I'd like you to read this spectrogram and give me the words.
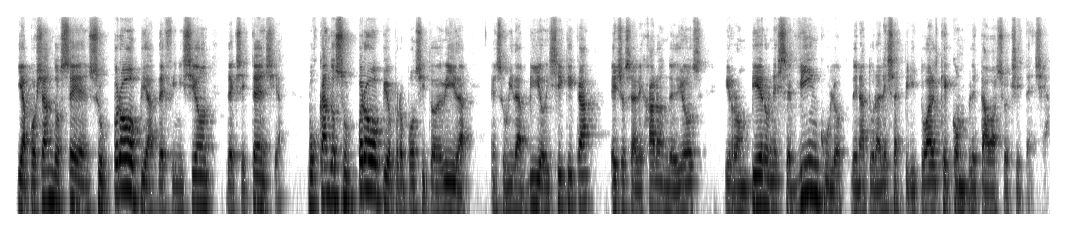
y apoyándose en su propia definición de existencia, buscando su propio propósito de vida en su vida bio y psíquica, ellos se alejaron de Dios y rompieron ese vínculo de naturaleza espiritual que completaba su existencia.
